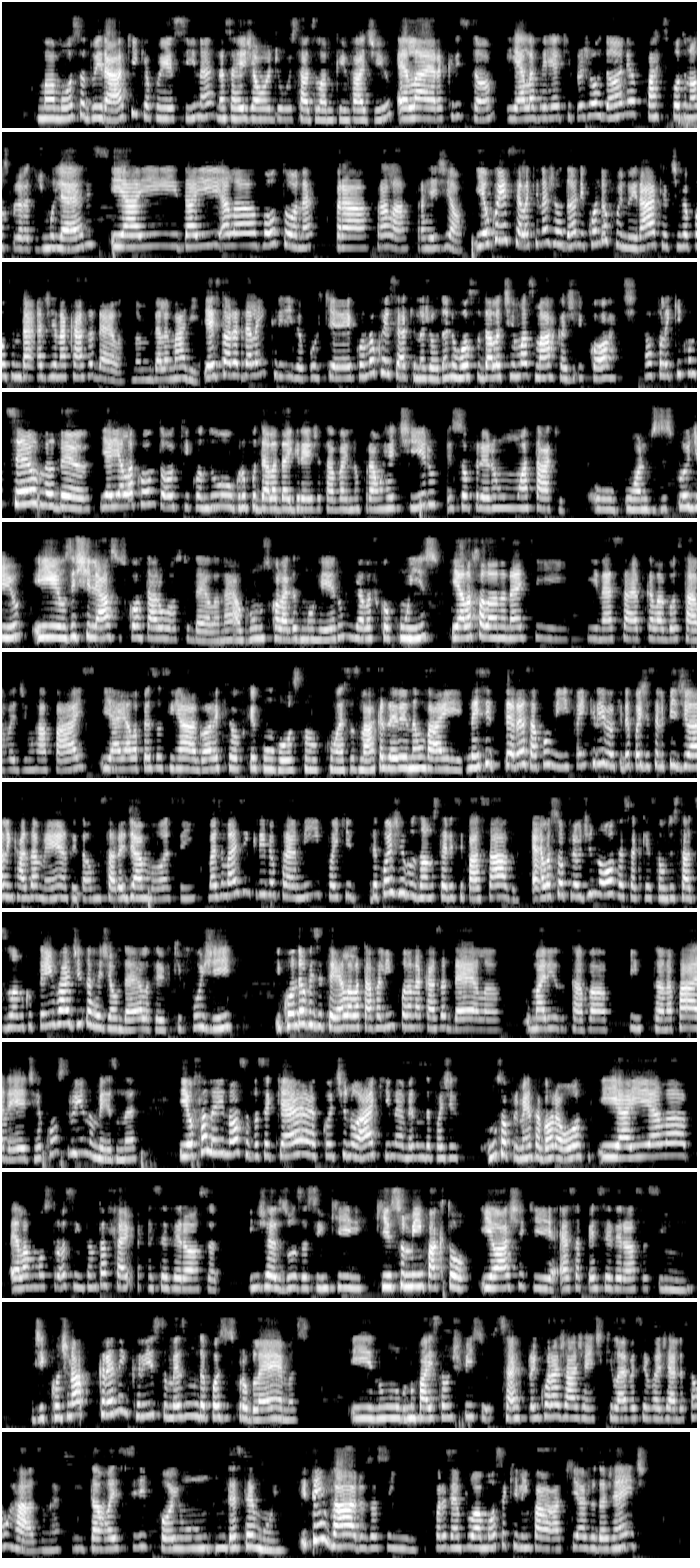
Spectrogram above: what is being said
uma moça do Iraque que eu conheci, né, nessa região onde o Estado Islâmico invadiu. Ela era cristã e ela veio aqui para Jordânia, participou do nosso projeto de mulheres e aí daí ela voltou, né, pra, pra lá, pra região. E eu conheci ela aqui na Jordânia e quando eu fui no Iraque, eu tive a oportunidade de ir na casa dela. O nome dela é Maria. E a história dela é incrível, porque quando eu conheci ela aqui na Jordânia, o rosto dela tinha umas marcas de corte. Eu falei, o que aconteceu, meu Deus? E aí ela contou que quando o grupo dela da igreja estava indo para um retiro, eles sofreram um ataque o, o, ônibus explodiu e os estilhaços cortaram o rosto dela, né? Alguns colegas morreram e ela ficou com isso. E ela falando, né, que que nessa época ela gostava de um rapaz e aí ela pensou assim, ah, agora que eu fiquei com o rosto com essas marcas, ele não vai nem se interessar por mim. Foi incrível que depois disso ele pediu ela em casamento, então uma história de amor assim. Mas o mais incrível para mim foi que depois de os anos terem se passado, ela sofreu de novo essa questão do Estado Islâmico ter invadido a região dela, teve que fugir. E quando eu visitei ela, ela estava limpando a casa dela, o marido estava pintando a parede, reconstruindo mesmo, né? E eu falei, nossa, você quer continuar aqui, né? Mesmo depois de um sofrimento, agora outro. E aí ela, ela mostrou assim tanta fé e perseverança em Jesus, assim, que, que isso me impactou. E eu acho que essa perseverança, assim, de continuar crendo em Cristo, mesmo depois dos problemas, e num, num país tão difícil serve para encorajar a gente que leva esse evangelho tão raso, né? Então esse foi um, um testemunho. E tem vários, assim, por exemplo, a moça que limpa aqui ajuda a gente,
